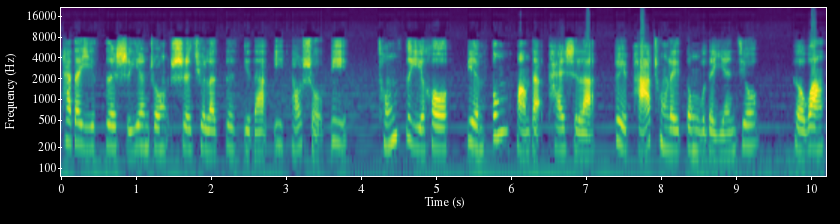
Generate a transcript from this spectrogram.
他的一次实验中失去了自己的一条手臂，从此以后便疯狂地开始了对爬虫类动物的研究，渴望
